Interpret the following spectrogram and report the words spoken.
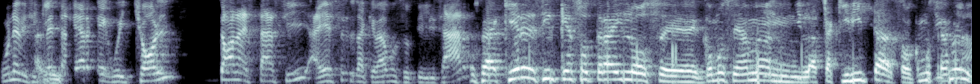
Una bicicleta de arte huichol, toda está así, esa es la que vamos a utilizar. O sea, quiere decir que eso trae los, eh, ¿cómo se llaman? las chaquiritas o cómo se llaman?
